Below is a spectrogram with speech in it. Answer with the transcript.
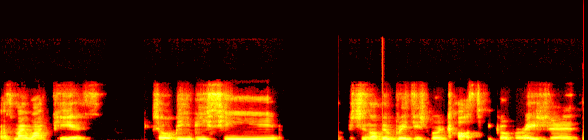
as my white peers. So BBC, which is not the British Broadcasting Corporation.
